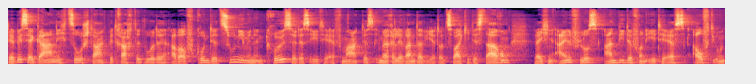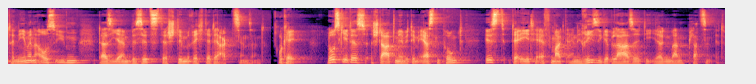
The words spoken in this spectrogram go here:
der bisher gar nicht so stark betrachtet wurde, aber aufgrund der zunehmenden Größe des ETF-Marktes immer relevanter wird. Und zwar geht es darum, welchen Einfluss Anbieter von ETFs auf die Unternehmen ausüben, da sie ja im Besitz der Stimmrechte der Aktien sind. Okay, los geht es. Starten wir mit dem ersten Punkt ist der ETF-Markt eine riesige Blase, die irgendwann platzen wird.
